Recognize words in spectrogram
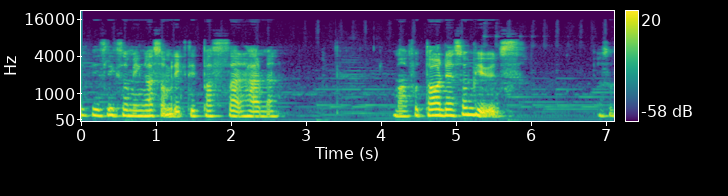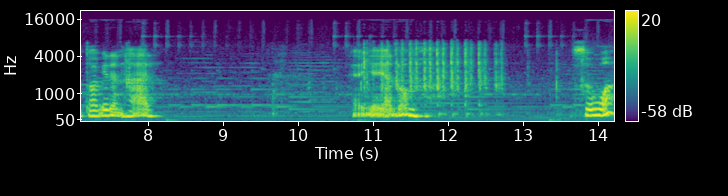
Det finns liksom inga som riktigt passar här men man får ta det som bjuds. Och så tar vi den här. Höjer jag dem. Så.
